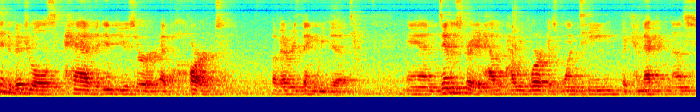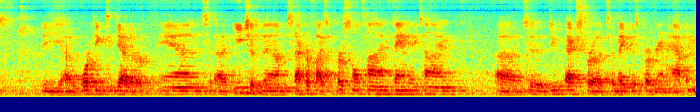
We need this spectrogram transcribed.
individuals had the end user at the heart of everything we did and demonstrated how, how we work as one team, the connectedness, the uh, working together. And uh, each of them sacrificed personal time, family time, uh, to do extra to make this program happen.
